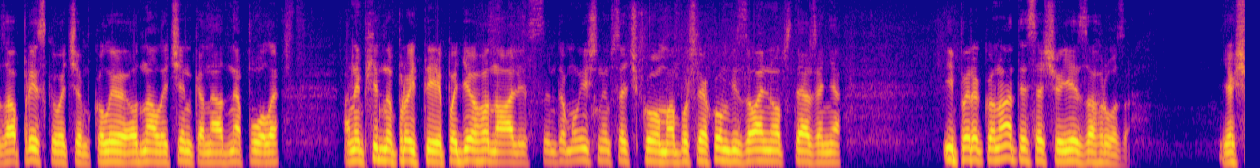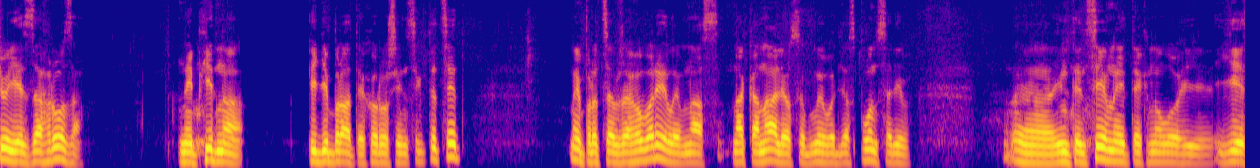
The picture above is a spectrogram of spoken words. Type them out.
за оприскувачем, коли одна личинка на одне поле, а необхідно пройти по діагоналі з ентомологічним сачком або шляхом візуального обстеження і переконатися, що є загроза. Якщо є загроза, необхідно підібрати хороший інсектицид. Ми про це вже говорили. В нас на каналі, особливо для спонсорів е, інтенсивної технології, є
